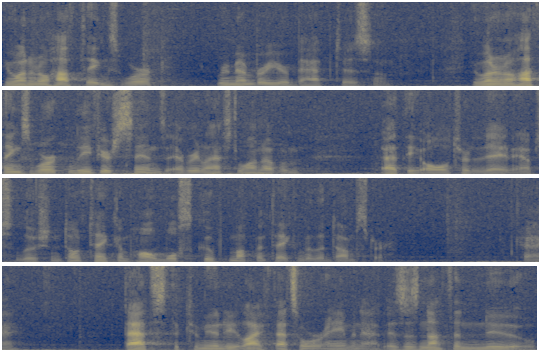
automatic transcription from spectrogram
You want to know how things work, remember your baptism. You want to know how things work, leave your sins, every last one of them, at the altar today in absolution. Don't take them home. We'll scoop them up and take them to the dumpster. Okay? That's the community life. That's what we're aiming at. This is nothing new,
